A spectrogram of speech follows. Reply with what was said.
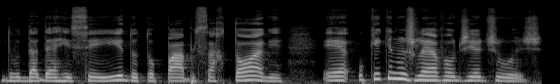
do, da DRCI, doutor Pablo Sartori, é, o que, que nos leva ao dia de hoje?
